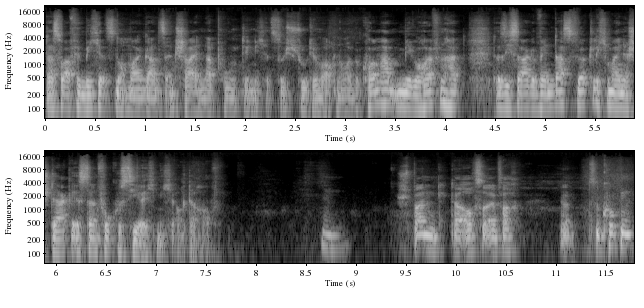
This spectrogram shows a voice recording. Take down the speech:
das war für mich jetzt nochmal ein ganz entscheidender Punkt, den ich jetzt durch Studium auch nochmal bekommen habe und mir geholfen hat, dass ich sage, wenn das wirklich meine Stärke ist, dann fokussiere ich mich auch darauf. Hm. Spannend, da auch so einfach ja, zu gucken,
